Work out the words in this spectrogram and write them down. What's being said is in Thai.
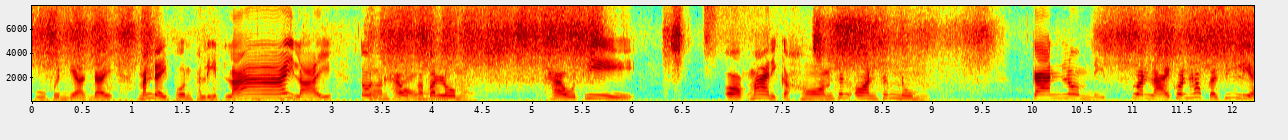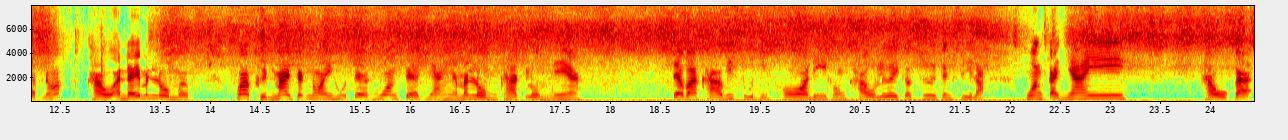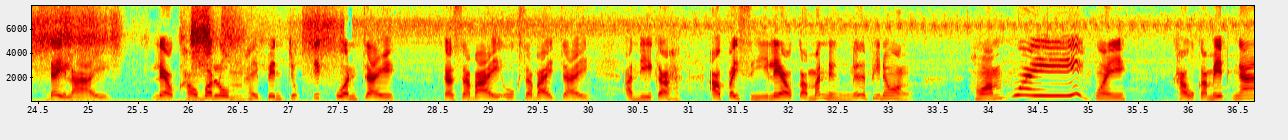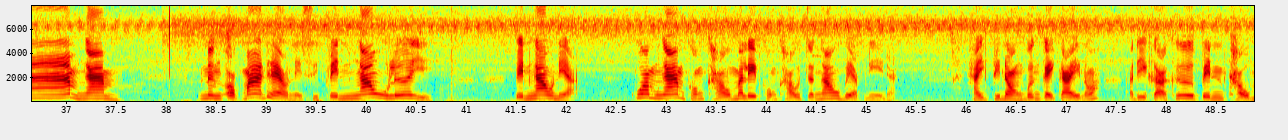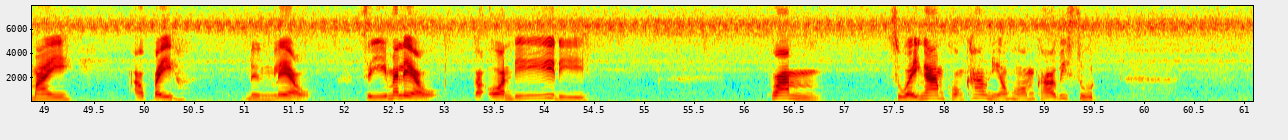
ผู้เพิ่นอยากได้ มันได้ผลผลิตหลายหลายต้นเขากับบล่มเขาที่ ออกมาดิก็หอมทั้งอ่อนทั้งนุ่ม การล่มนี่ส่วนหลายคนเฮากับซี่เรียบเนาะเข่าอันใดมันล่มอะพอขึ้นมาจักหน่อยหูแตกห่วงแตกหยังเนี่ยมันล่มคักล่มเนี่ยแต่ว่าขาววิสูตรนี่คอดีของเขาเลยก็คือจังสี่ละห่วงกะใหญ่เข่ากะได้หลาย แล้วเขาบ่ล่มให้เป็นจุกจิกกวนใจก็สบายอกสบายใจ อันนี้ก็เอาไปสีแล้วกับมะหนึ่งเด้อพี่น้อง หอมห้วยห้วย เข่ากระเม็ดงามงามหนึ่งออกมาแล้วเนี่ยสิเป็นเง่าเลย เป็นเง่าเนี่ย ความงามของเขาเมล็ดของเขาจะเง่าแบบนี้นะให้พี่น้องเบิ่งไกลๆเนาะอดีตก็คือเป็นเขาไม้เอาไปหนึ่งแล้ว สีมาแล้วก็อ่อนดีดี ความสวยงามของข้าวเหนียวหอมขาววิสุทธ์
